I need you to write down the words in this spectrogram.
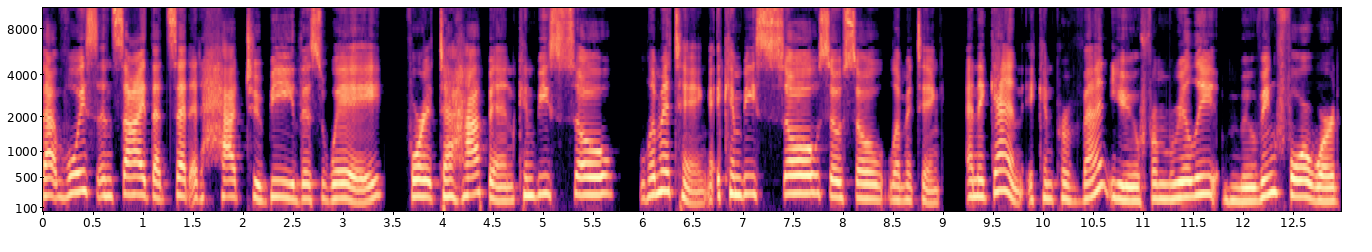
that voice inside that said it had to be this way for it to happen can be so limiting. It can be so, so, so limiting. And again, it can prevent you from really moving forward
